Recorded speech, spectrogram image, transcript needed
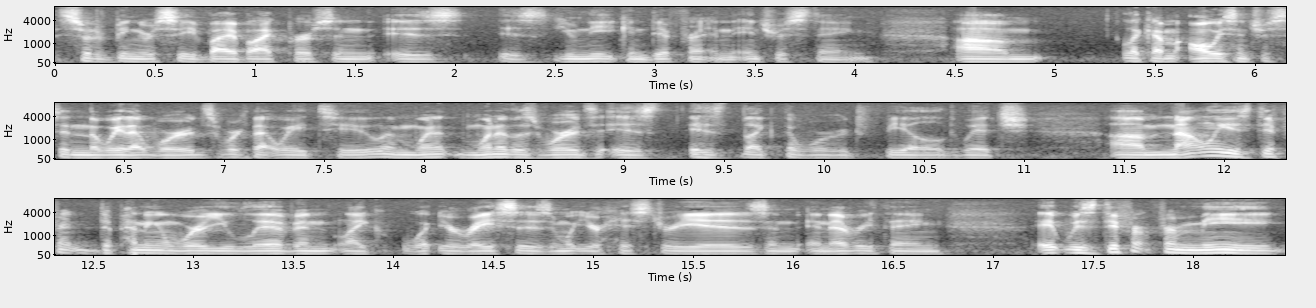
sort of being received by a black person is is unique and different and interesting. Um, like I'm always interested in the way that words work that way too. And one one of those words is is like the word field, which um, not only is different depending on where you live and like what your race is and what your history is and, and everything. It was different for me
